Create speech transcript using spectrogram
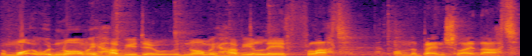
and what it would normally have you do, it would normally have you laid flat on the bench like that.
